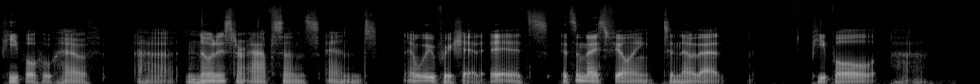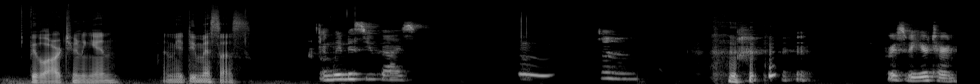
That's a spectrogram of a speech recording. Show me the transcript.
people who have uh, noticed our absence, and and we appreciate it. It's it's a nice feeling to know that people uh, people are tuning in, and they do miss us. And we miss you guys. Frisbee, your turn.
